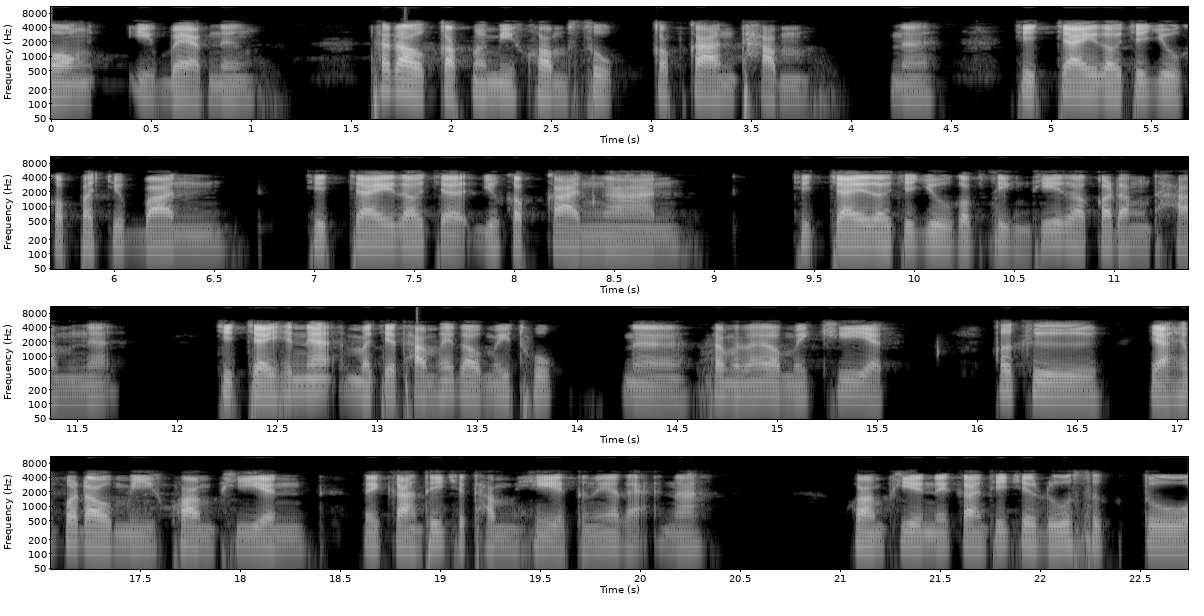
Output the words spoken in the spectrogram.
มองอีกแบบหนึง่งถ้าเรากลับมามีความสุขกับการทำนะ จิตใจเราจะอยู่กับปัจจุบัน จิตใจเราจะอยู่กับการงาน จิตใจเราจะอยู่กับสิ่งที่เรากำลังทำเนี่ย จิตใจเช่นนี้มันจะทำให้เราไม่ทุกข์นะทำให้เราไม่เครียด ก็คืออยากให้พวกเรามีความเพียร ในการที่จะทำเหตุตรงนี้แหละนะ ความเพียรในการที่จะรู้สึกตัว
